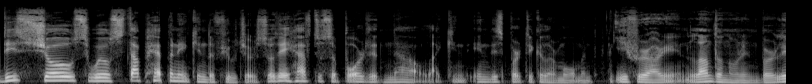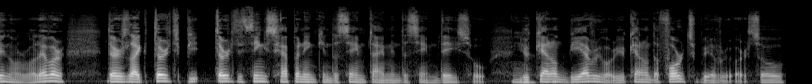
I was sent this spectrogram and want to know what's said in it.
these shows will stop happening in the future. So they have to support it now, like in, in this particular moment. If you are in London or in Berlin or whatever, there's like 30, 30 things happening in the same time in the same day. So yeah. you cannot be everywhere. You cannot afford to be everywhere. So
